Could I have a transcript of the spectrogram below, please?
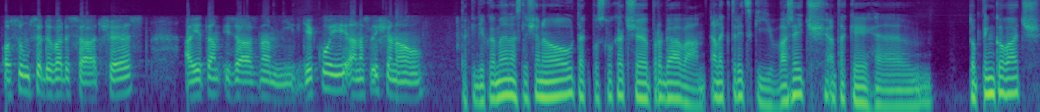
896 a je tam i záznamník. Děkuji a naslyšenou. Taky děkujeme naslyšenou. Tak posluchač prodává elektrický vařič a taky eh, topinkovač.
